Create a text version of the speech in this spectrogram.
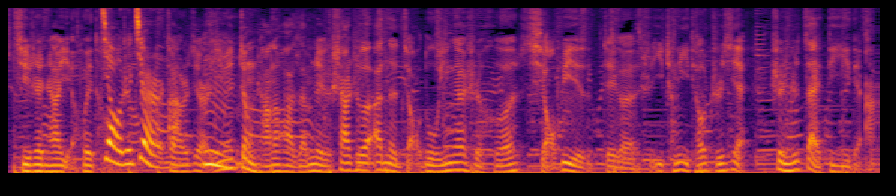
骑时间长也会疼。较着劲儿，较着劲儿。因为正常的话，咱们这个刹车安的角度应该是和小臂这个是一成一条直线，甚至再低一点儿。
